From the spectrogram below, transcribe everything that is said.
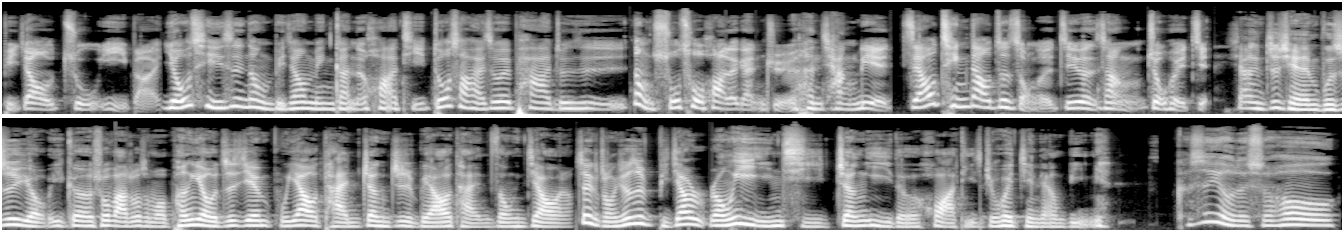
比较注意吧。尤其是那种比较敏感的话题，多少还是会怕，就是那种说错话的感觉很强烈。只要听到这种的，基本上就会减。像之前不是有一个说法，说什么朋友之间不要谈政治，不要谈宗教，这种就是比较容易引起争议的话题，就会尽量避免。可是有的时候。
